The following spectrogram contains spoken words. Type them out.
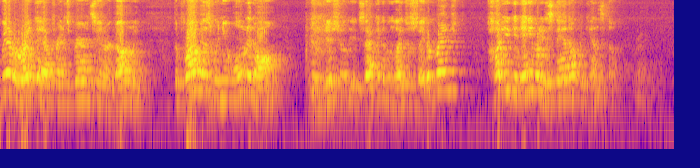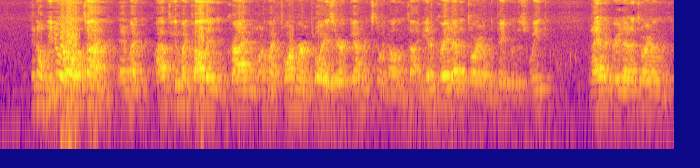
we have a right to have transparency in our government. The problem is when you own it all, the judicial, the executive, and legislative branch, how do you get anybody to stand up against them? Right. You know, we do it all the time. And my, I have to give my colleague in crime, one of my former employees, Eric Genrich's doing all the time. He had a great editorial in the paper this week, and I had a great editorial in the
